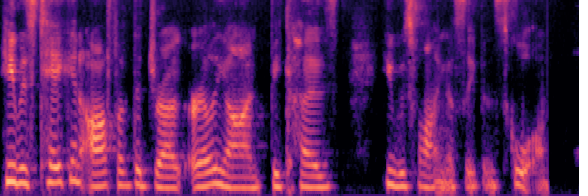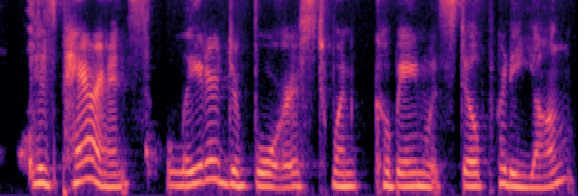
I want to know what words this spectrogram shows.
He was taken off of the drug early on because he was falling asleep in school. His parents later divorced when Cobain was still pretty young.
